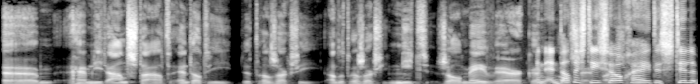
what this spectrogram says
um, hem niet aanstaat en dat hij de transactie, aan de transactie niet zal meewerken. En, en dat is die zogeheten stille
